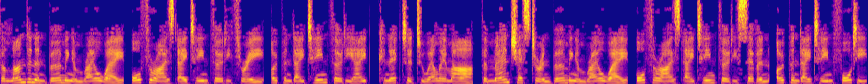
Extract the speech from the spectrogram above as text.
the London and Birmingham Railway, authorised 1833, opened 1838, connected to LMR, the Manchester and Birmingham Railway, authorised 1837, opened 1840,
